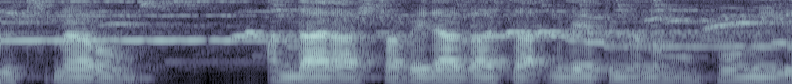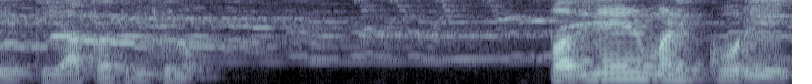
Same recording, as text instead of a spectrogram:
വിച്ച്മേറും അന്താരാഷ്ട്ര ബഹിരാകാശ നിലയത്തിൽ നിന്നും ഭൂമിയിലേക്ക് യാത്ര തിരിക്കുന്നു. പതിനേഴ് മണിക്കൂറിൽ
